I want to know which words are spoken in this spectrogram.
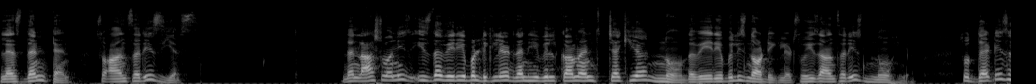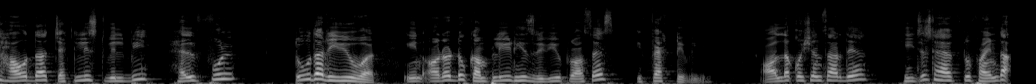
less than 10. So answer is yes. Then last one is, is the variable declared? Then he will come and check here. No, the variable is not declared. So his answer is no here. So that is how the checklist will be helpful to the reviewer in order to complete his review process effectively. All the questions are there. He just have to find the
